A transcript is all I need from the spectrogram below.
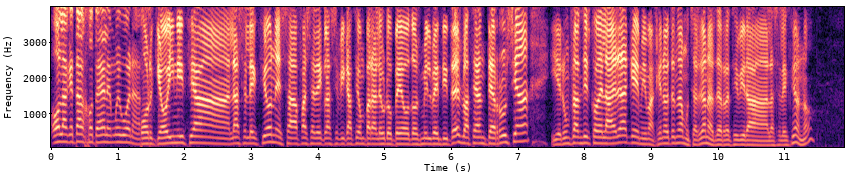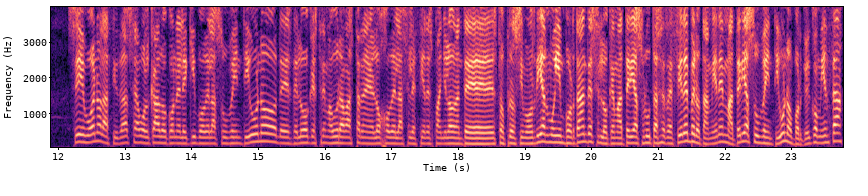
Hola, ¿qué tal, JL? Muy buenas. Porque hoy inicia la selección, esa fase de clasificación para el Europeo 2023. Lo hace ante Rusia y en un Francisco de la Era que me imagino que tendrá muchas ganas de recibir a la selección, ¿no? Sí, bueno, la ciudad se ha volcado con el equipo de la sub-21. Desde luego que Extremadura va a estar en el ojo de la selección española durante estos próximos días, muy importantes en lo que materia absoluta se refiere, pero también en materia sub-21, porque hoy comienza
